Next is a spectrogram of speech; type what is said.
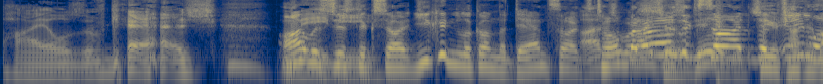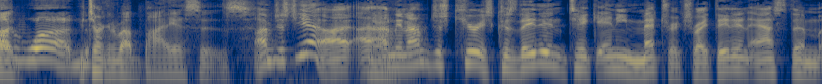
piles of cash. I was just excited. You can look on the downsides, That's Tom, but I I was excited So you're that Elon about won. You're talking about biases. I'm just yeah. I, I, I mean, I'm just curious because they didn't take any metrics, right? They didn't ask them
